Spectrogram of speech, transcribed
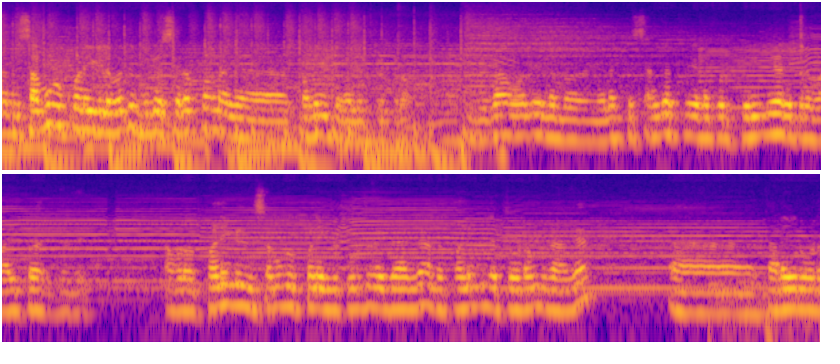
அந்த சமூக பணிகளை வந்து மிக சிறப்பாக நாங்கள் பண்ணிட்டு வந்துட்டுருக்கிறோம் இதுதான் வந்து நம்ம எனக்கு சங்கத்தில் எனக்கு ஒரு பெருமையாக இருக்கிற வாய்ப்பாக இருக்குது. அவ்வளோ பணிகள் சமூக பணிகள் கொடுத்துருக்காங்க அந்த பணிகளை தொடர்ந்து நாங்கள் தலைவரோட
